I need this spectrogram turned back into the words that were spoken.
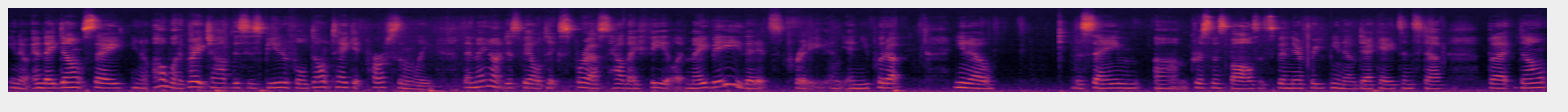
you know, and they don't say, you know, oh, what a great job, this is beautiful, don't take it personally. They may not just be able to express how they feel. It may be that it's pretty and, and you put up, you know, the same um, Christmas balls that's been there for, you know, decades and stuff but don't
